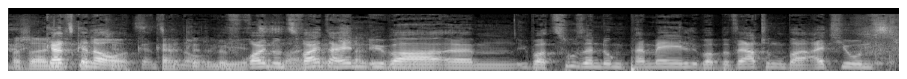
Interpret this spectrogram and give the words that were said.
Wahrscheinlich Ganz genau, ganz genau. Wir Plädoyer freuen zu uns weiterhin über, ähm, über Zusendungen per Mail, über Bewertungen bei iTunes.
